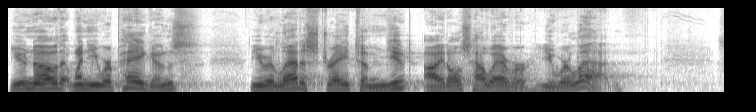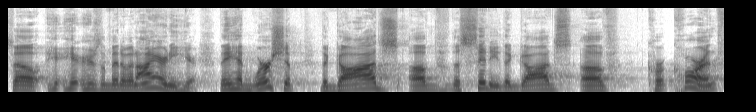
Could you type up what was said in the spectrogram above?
You know that when you were pagans, you were led astray to mute idols, however, you were led. So here's a bit of an irony here. They had worshiped the gods of the city, the gods of Corinth,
